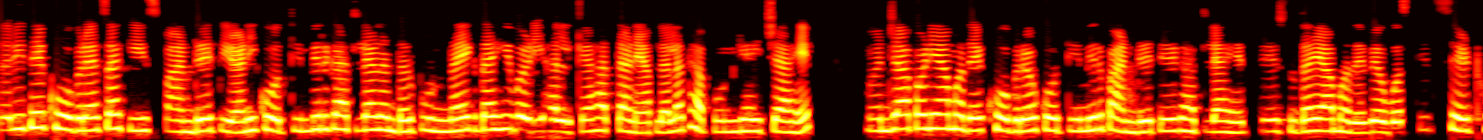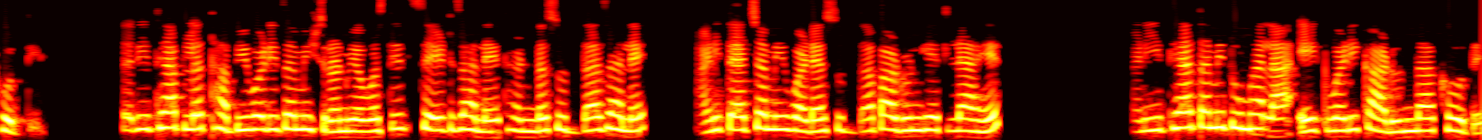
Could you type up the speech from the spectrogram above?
तर इथे खोबऱ्याचा किस पांढरे तीळ आणि कोथिंबीर घातल्यानंतर पुन्हा एकदा ही वडी हलक्या हाताने आपल्याला थापून घ्यायची आहे. म्हणजे आपण यामध्ये खोबरं कोथिंबीर पांढरे तीळ घातले आहेत ते सुद्धा यामध्ये व्यवस्थित सेट होतील. तर इथे आपलं थापीवडीचं मिश्रण व्यवस्थित सेट झाले थंड सुद्धा झाले आणि त्याच्या मी वड्या सुद्धा पाडून घेतल्या आहेत. आणि इथे आता मी तुम्हाला एक वडी काढून दाखवते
